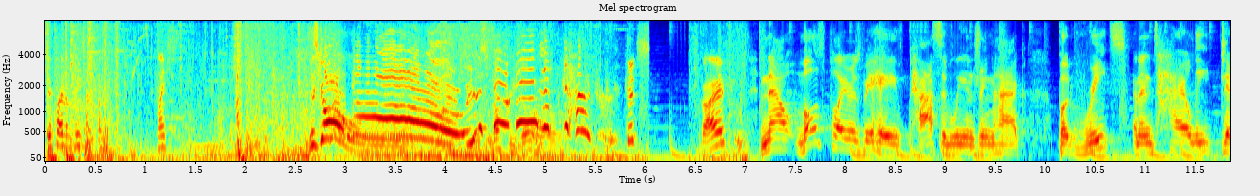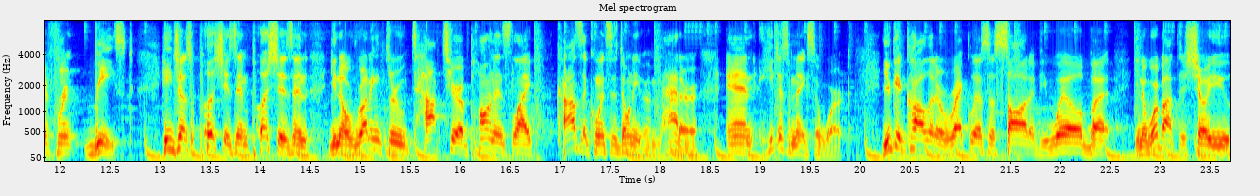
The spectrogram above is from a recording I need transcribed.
You're fine, please. Nice. Let's go! Let's go! Good sh- bro. Now, most players behave passively in DreamHack, but Reet's an entirely different beast. He just pushes and pushes and, you know, running through top tier opponents like consequences don't even matter. And he just makes it work. You could call it a reckless assault if you will, but, you know, we're about to show you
